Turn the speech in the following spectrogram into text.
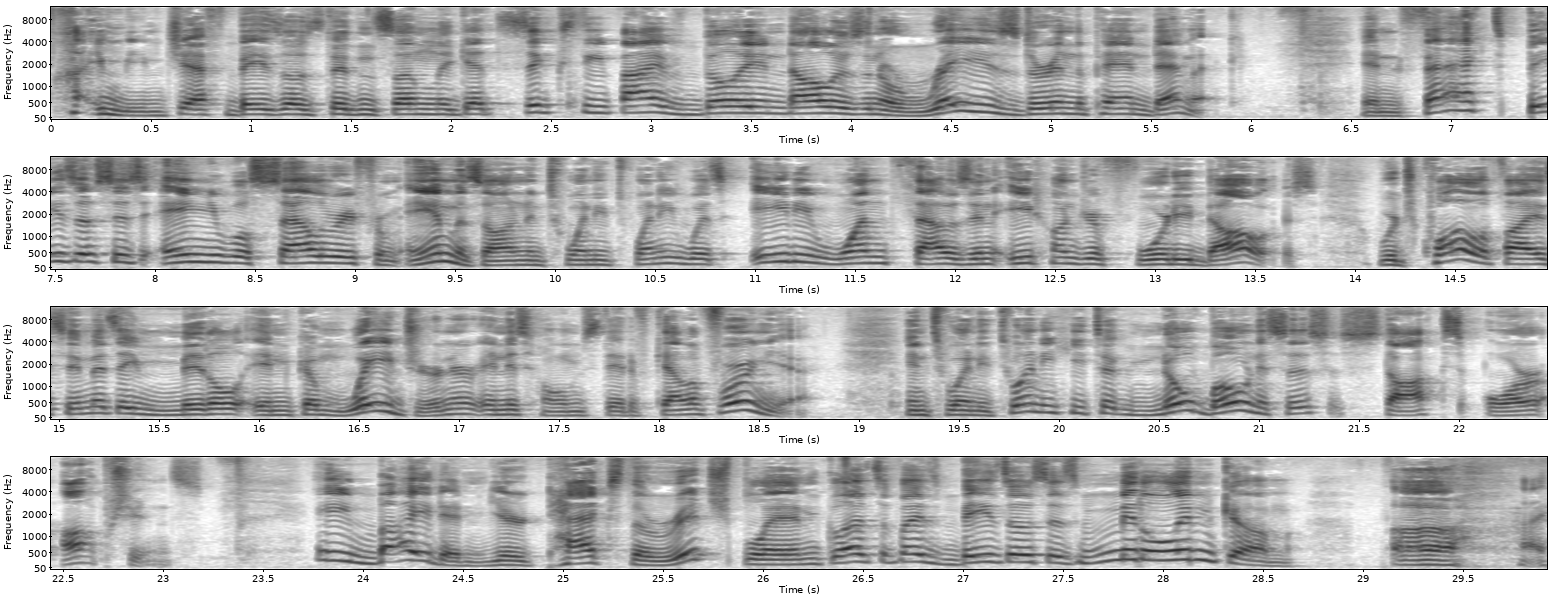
I mean Jeff Bezos didn't suddenly get $65 billion in a raise during the pandemic. In fact, Bezos' annual salary from Amazon in 2020 was $81,840, which qualifies him as a middle income wage earner in his home state of California. In 2020, he took no bonuses, stocks, or options. Hey Biden, your tax the rich plan classifies Bezos as middle income. Uh, I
